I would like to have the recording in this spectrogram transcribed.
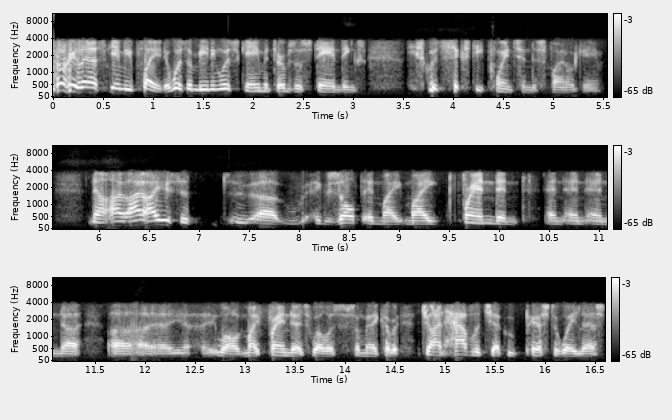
very last game he played, it was a meaningless game in terms of standings. He scored 60 points in this final game. Now, I, I, I used to uh, exult in my my friend and and and and uh, uh, uh, well, my friend as well as somebody I covered, John Havlicek, who passed away last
